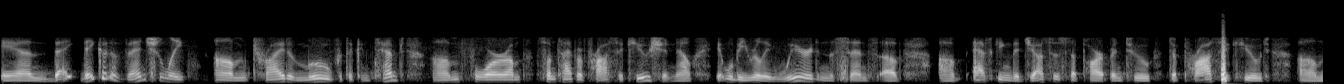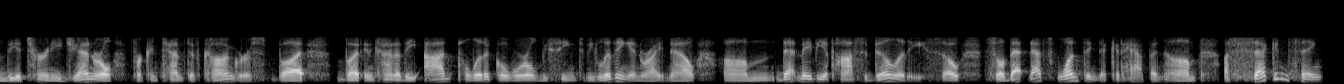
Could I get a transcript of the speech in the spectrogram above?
and they they could eventually um, try to move with the contempt um, for um, some type of prosecution. Now, it will be really weird in the sense of uh, asking the Justice Department to to prosecute um, the Attorney General for contempt of Congress, but but in kind of the odd political world we seem to be living in right now, um, that may be a possibility. So so that that's one thing that could happen. Um, a second thing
